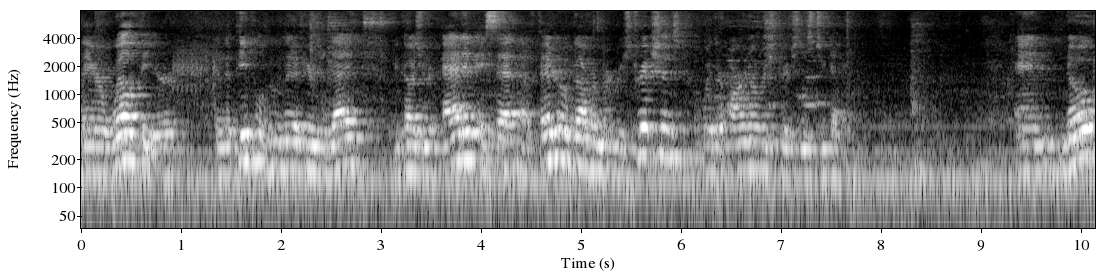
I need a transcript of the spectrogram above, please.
they are wealthier than the people who live here today because you're adding a set of federal government restrictions where there are no restrictions today. And no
